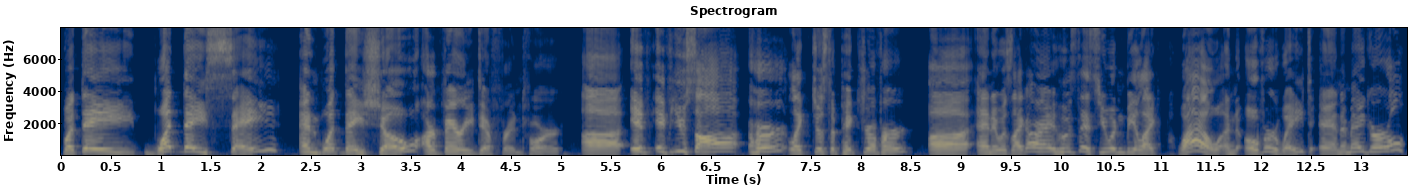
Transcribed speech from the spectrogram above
but they what they say and what they show are very different for her. Uh, if if you saw her, like just a picture of her, uh, and it was like, all right, who's this? You wouldn't be like, wow, an overweight anime girl?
